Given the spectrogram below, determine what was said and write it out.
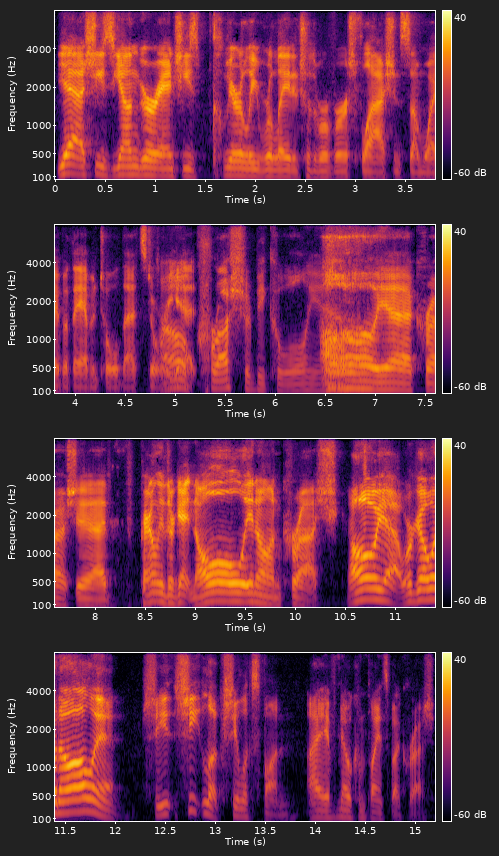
Yeah, she's younger and she's clearly related to the Reverse Flash in some way, but they haven't told that story Oh, yet. Crush would be cool. Yeah. Oh yeah, Crush. Yeah, apparently they're getting all in on Crush. Oh yeah, we're going all in. She she look, she looks fun. I have no complaints about Crush.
